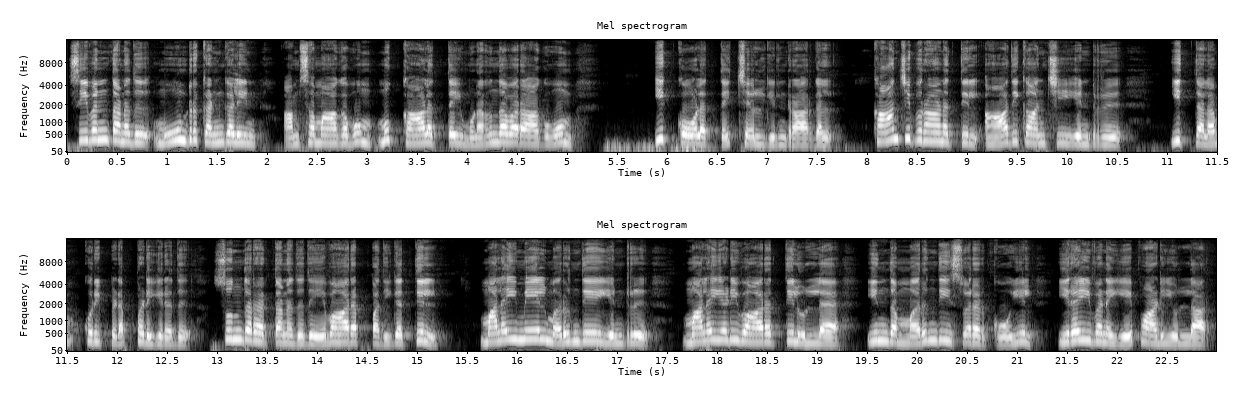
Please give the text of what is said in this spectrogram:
சிவன் தனது மூன்று கண்களின் அம்சமாகவும் முக்காலத்தை உணர்ந்தவராகவும் இக்கோலத்தை சொல்கின்றார்கள். காஞ்சி புராணத்தில் ஆதி காஞ்சி என்று இத்தலம் குறிப்பிடப்படுகிறது. சுந்தரர் தனது தேவாரப் பதிகத்தில் மலைமேல் மருந்தே என்று மலையடிவாரத்தில் உள்ள இந்த மருந்தீஸ்வரர் கோயில் இறைவனையே பாடியுள்ளார்.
